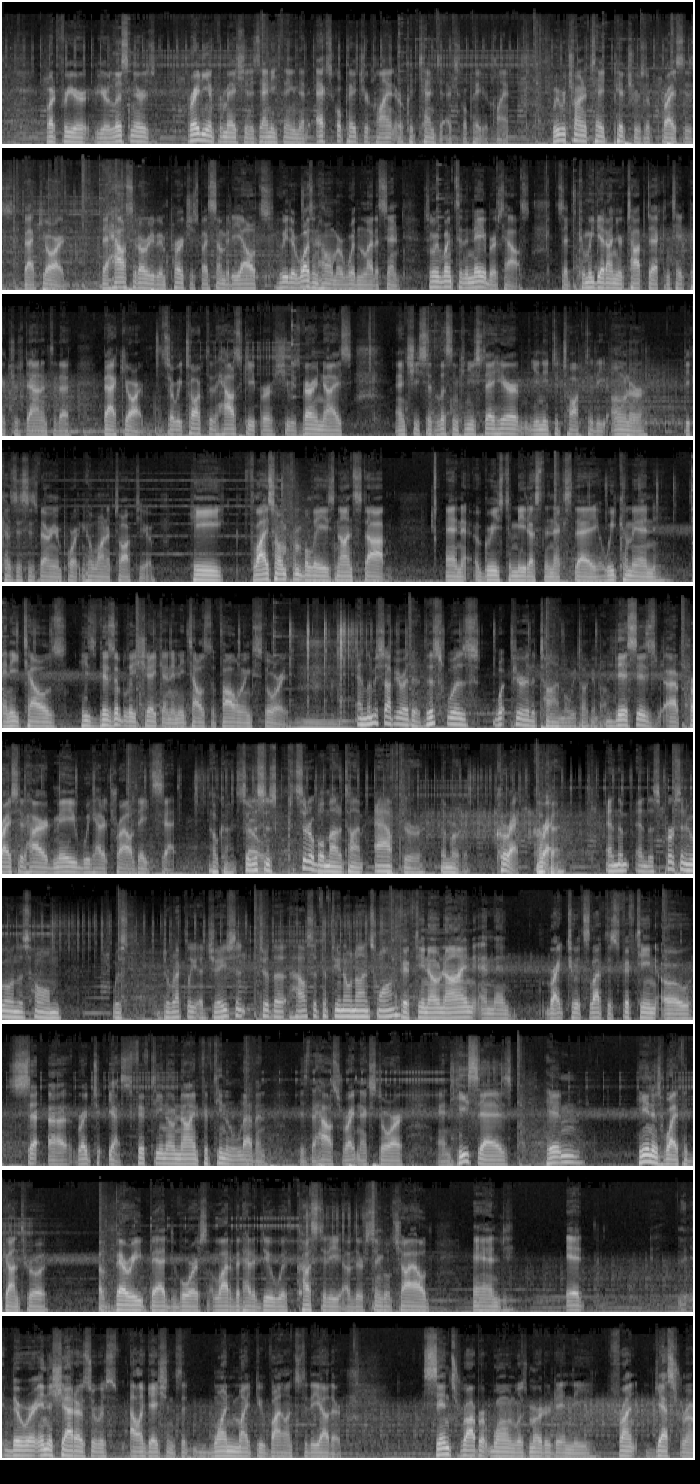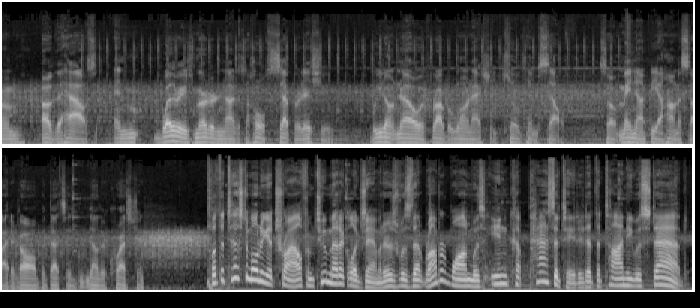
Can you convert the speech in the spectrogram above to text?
But for your, your listeners, Brady information is anything that exculpates your client or could tend to exculpate your client. We were trying to take pictures of Price's backyard. The house had already been purchased by somebody else who either wasn't home or wouldn't let us in. So we went to the neighbor's house. Said, "Can we get on your top deck and take pictures down into the backyard?" So we talked to the housekeeper. She was very nice, and she said, "Listen, can you stay here? You need to talk to the owner because this is very important. He'll want to talk to you." He flies home from Belize nonstop and agrees to meet us the next day. We come in, and he tells he's visibly shaken, and he tells the following story. And let me stop you right there. This was what period of time are we talking about? This is uh, Price had hired me. We had a trial date set. Okay, so, so this is considerable amount of time after the murder. Correct. Correct. Okay. And the and this person who owned this home was directly adjacent to the house at 1509 Swann. 1509, and then right to its left is 1507. Uh, right to yes, 1509, 1511 is the house right next door, and he says him he and his wife had gone through a, a very bad divorce. A lot of it had to do with custody of their single child, and it there were in the shadows there was allegations that one might do violence to the other. Since Robert Wone was murdered in the front guest room of the house, and whether he was murdered or not is a whole separate issue. We don't know if Robert Wone actually killed himself. So it may not be a homicide at all, but that's another question. But the testimony at trial from two medical examiners was that Robert Wone was incapacitated at the time he was stabbed,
